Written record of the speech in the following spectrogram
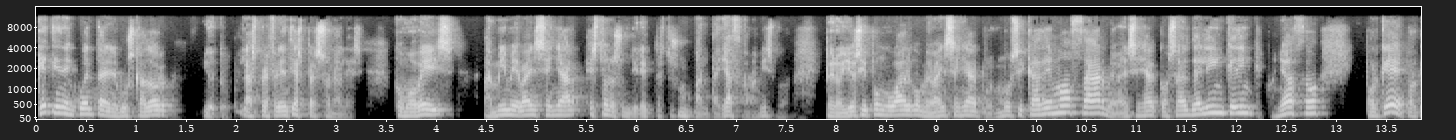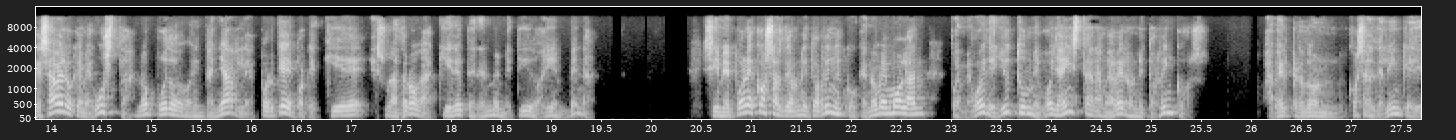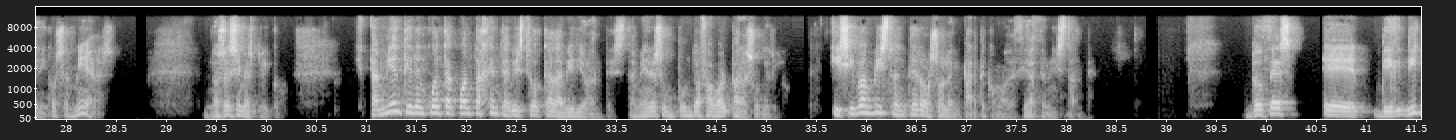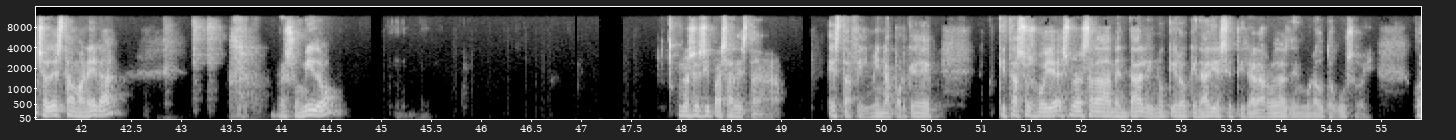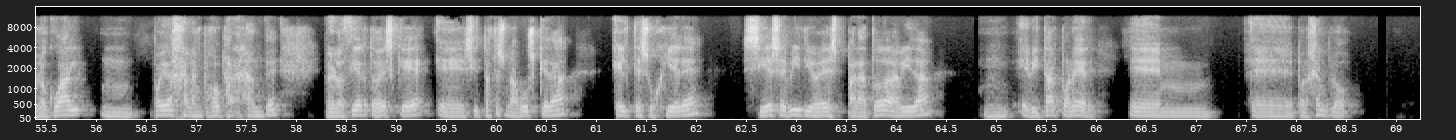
¿Qué tiene en cuenta en el buscador YouTube? Las preferencias personales. Como veis, a mí me va a enseñar, esto no es un directo, esto es un pantallazo ahora mismo, pero yo si pongo algo me va a enseñar pues, música de Mozart, me va a enseñar cosas de LinkedIn, qué coñazo. ¿Por qué? Porque sabe lo que me gusta, no puedo engañarle. ¿Por qué? Porque quiere, es una droga, quiere tenerme metido ahí en vena. Si me pone cosas de ornitorrinco que no me molan, pues me voy de YouTube, me voy a Instagram a ver ornitorrincos. A ver, perdón, cosas de LinkedIn y cosas mías. No sé si me explico. También tiene en cuenta cuánta gente ha visto cada vídeo antes. También es un punto a favor para subirlo. Y si lo han visto entero o solo en parte, como decía hace un instante. Entonces, eh, dicho de esta manera, resumido, no sé si pasar esta, esta filmina porque quizás os voy a, es una ensalada mental y no quiero que nadie se tire a las ruedas de ningún autobús hoy. Con lo cual, mm, voy a dejarla un poco para adelante, pero lo cierto es que eh, si tú haces una búsqueda, él te sugiere, si ese vídeo es para toda la vida, mm, evitar poner, em, eh, por ejemplo,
